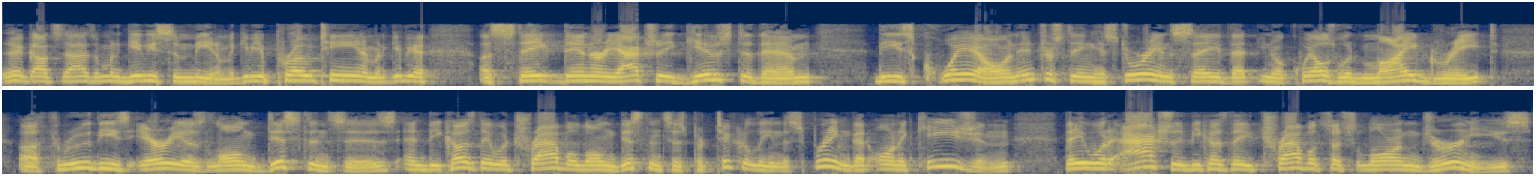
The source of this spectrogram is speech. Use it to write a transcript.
God says, I'm going to give you some meat. I'm going to give you protein. I'm going to give you a, a steak dinner. He actually gives to them these quail. And interesting, historians say that you know quails would migrate uh, through these areas long distances, and because they would travel long distances, particularly in the spring, that on occasion they would actually, because they traveled such long journeys,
